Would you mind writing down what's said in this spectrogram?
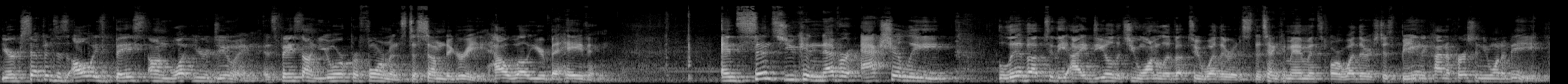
your acceptance is always based on what you're doing. It's based on your performance to some degree, how well you're behaving. And since you can never actually live up to the ideal that you want to live up to, whether it's the Ten Commandments or whether it's just being the kind of person you want to be,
